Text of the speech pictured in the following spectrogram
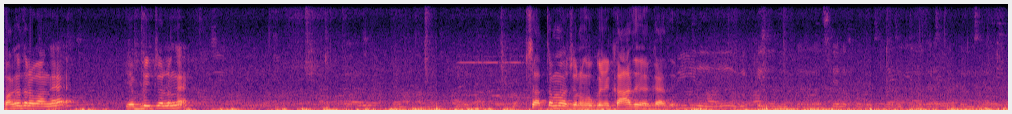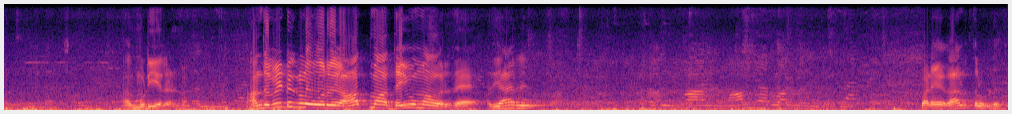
பக்கத்தில் வாங்க. எப்படி சொல்லுங்க? சத்தமாக சொல்லுங்க கொஞ்சம் காது கேட்காது. அது முடியலைன்னு அந்த வீட்டுக்குள்ள ஒரு ஆத்மா தெய்வமாக வருதே அது யார்? பழைய காலத்தில் உள்ளது.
